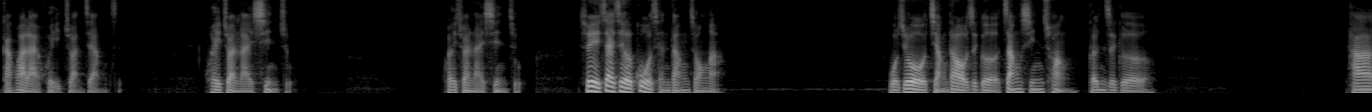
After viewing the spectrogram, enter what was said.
赶快来回转，这样子回转来信主，回转来信主。所以在这个过程当中啊，我就讲到这个张新创跟这个。他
